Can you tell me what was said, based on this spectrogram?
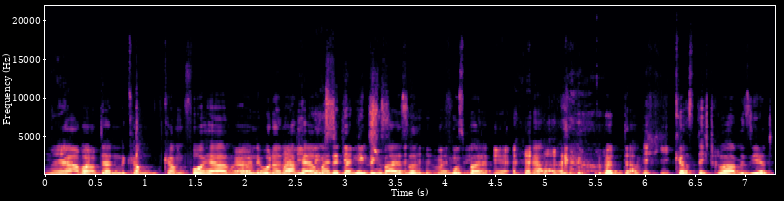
naja, aber. Und dann kam, kam vorher ja, äh, oder mein nachher Lieblings, meine Lieblingsspeise. Lieblings, Fußball. Ja. ja. Und da habe ich mich köstlich drüber amüsiert.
